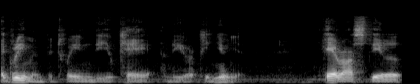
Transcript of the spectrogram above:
agreement between the UK and the European Union, there are still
